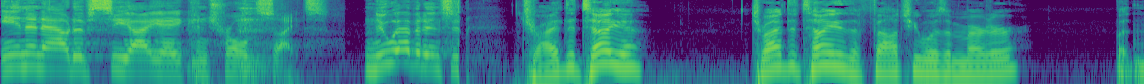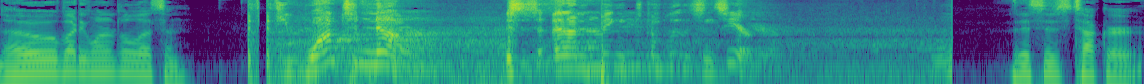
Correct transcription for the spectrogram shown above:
in and out of CIA controlled sites. New evidence is. Tried to tell you. Tried to tell you that Fauci was a murderer, but nobody wanted to listen. If you want to know, this is, and I'm being completely sincere. This is Tucker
